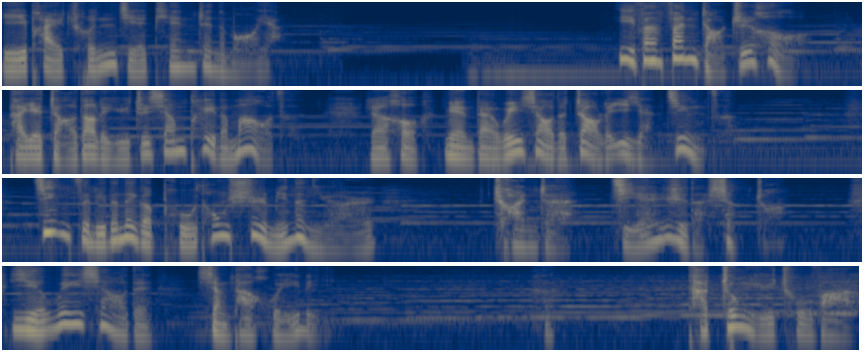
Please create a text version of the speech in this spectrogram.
一派纯洁天真的模样。一番翻找之后，他也找到了与之相配的帽子，然后面带微笑的照了一眼镜子。镜子里的那个普通市民的女儿，穿着节日的盛装，也微笑的向他回礼。呵，他终于出发了。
